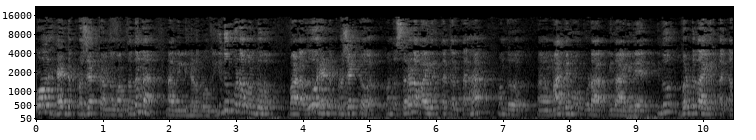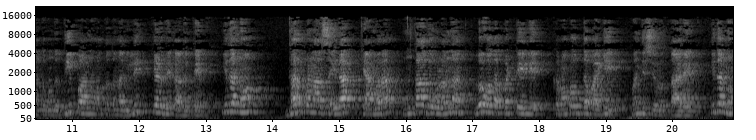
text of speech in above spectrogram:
ಓವರ್ ಹೆಡ್ ಪ್ರೊಜೆಕ್ಟ್ ಅನ್ನುವಂಥದ್ದನ್ನ ನಾವಿಲ್ಲಿ ಹೇಳಬಹುದು ಇದು ಕೂಡ ಒಂದು ಬಹಳ ಓವರ್ ಹೆಡ್ ಪ್ರೊಜೆಕ್ಟ್, ಒಂದು ಸರಳವಾಗಿರ್ತಕ್ಕಂತಹ ಒಂದು ಮಾಧ್ಯಮವು ಕೂಡ ಇದಾಗಿದೆ. ಇದು ದೊಡ್ಡದಾಗಿರ್ತಕ್ಕಂಥ ಒಂದು ದೀಪ ಅನ್ನುವಂಥದ್ದು ನಾವಿಲ್ಲಿ ಕೇಳಬೇಕಾಗುತ್ತೆ. ಇದನ್ನು ದರ್ಪಣ ಸೈದ ಕ್ಯಾಮರಾ ಮುಂತಾದವುಗಳನ್ನು ಲೋಹದ ಪಟ್ಟಿಯಲ್ಲಿ ಕ್ರಮಬದ್ಧವಾಗಿ ಹೊಂದಿಸಿರುತ್ತಾರೆ. ಇದನ್ನು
